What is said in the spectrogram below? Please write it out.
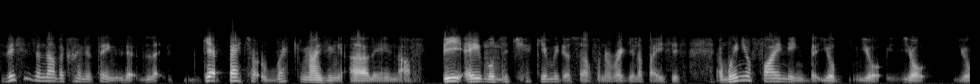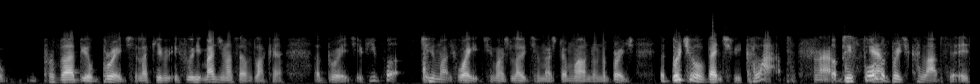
So this is another kind of thing that get better at recognizing early enough. Be able mm. to check in with yourself on a regular basis, and when you're finding that your your your your proverbial bridge, so like if, if we imagine ourselves like a, a bridge, if you put too much weight, too much load, too much demand on a bridge, the bridge will eventually collapse. collapse but before yeah. the bridge collapses,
